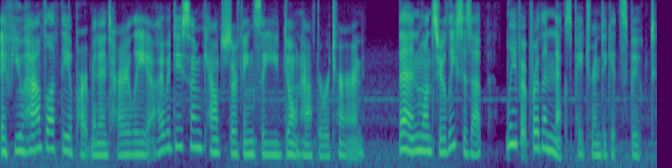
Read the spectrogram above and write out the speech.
If you have left the apartment entirely, I would do some couch surfing so you don't have to return. Then, once your lease is up, leave it for the next patron to get spooked.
